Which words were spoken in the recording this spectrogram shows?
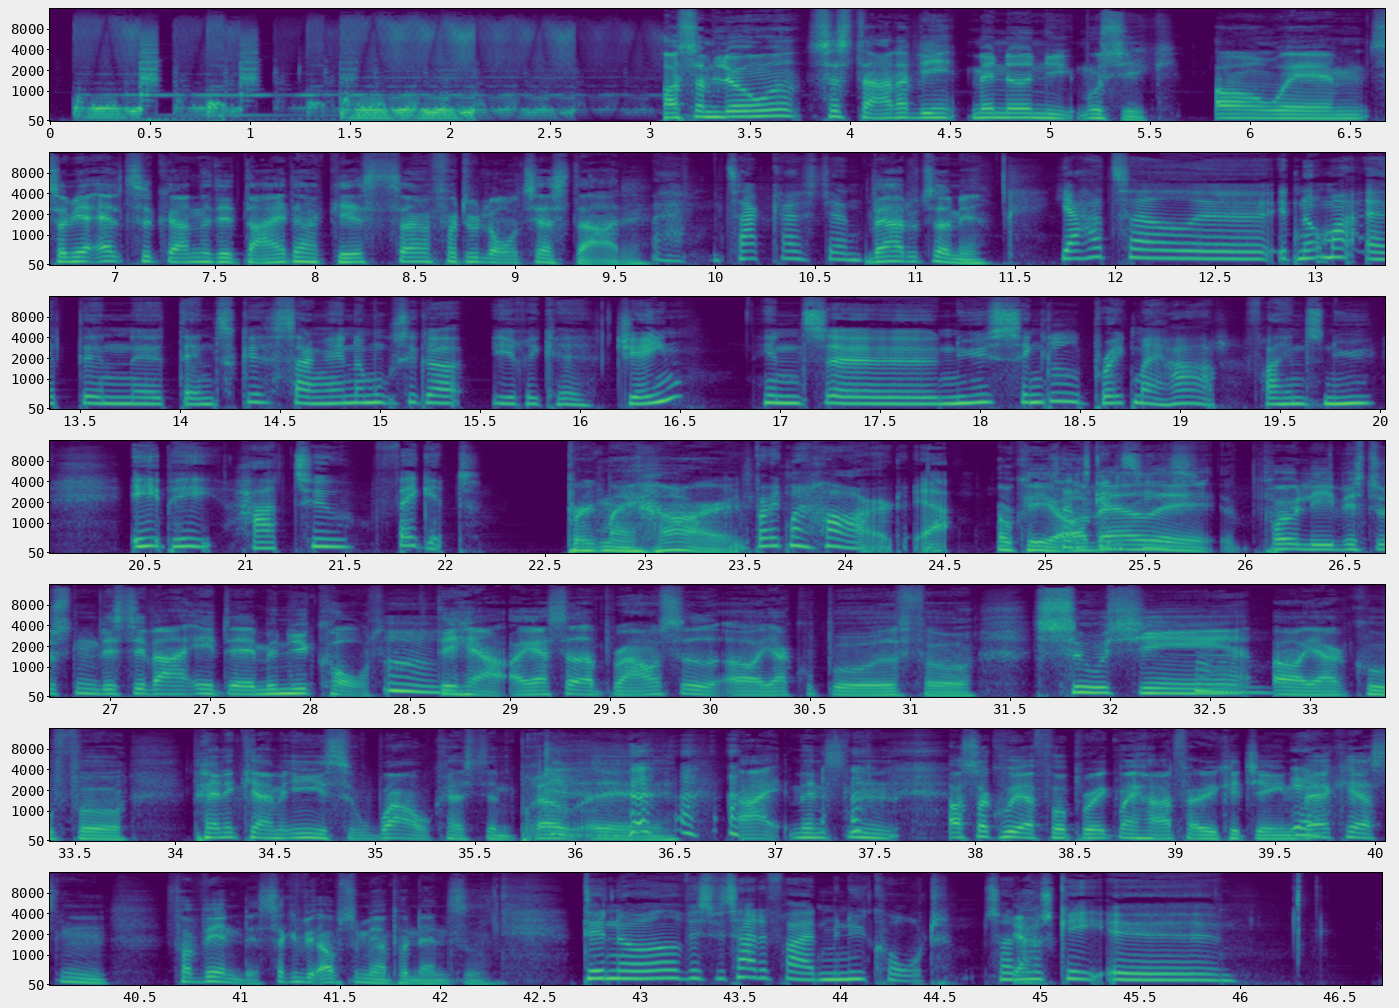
Og som lovet, så starter vi med noget ny musik. Og øh, som jeg altid gør, når det er dig, der er gæst, så får du lov til at starte. Ja, tak, Christian. Hvad har du taget med? Jeg har taget øh, et nummer af den øh, danske sangerinde og musiker Erika Jane. Hendes øh, nye single Break My Heart fra hendes nye EP Hard to Fake It. Break My Heart. Break My Heart, ja. Okay, Sådan og hvad, øh, prøv lige, hvis, du sådan, hvis det var et øh, menukort, Mm. det her, og jeg sad og browsede, og jeg kunne både få sushi, Mm. og jeg kunne få pandekær med is. Wow, Christian Bred. Øh, ej, men sådan, og så kunne jeg få Break My Heart fra Erika Jane. Ja. Hvad kan jeg sådan forvente? Så kan vi opsummere på den anden side. Det er noget, hvis vi tager det fra et menukort, så er det Ja. måske øh,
